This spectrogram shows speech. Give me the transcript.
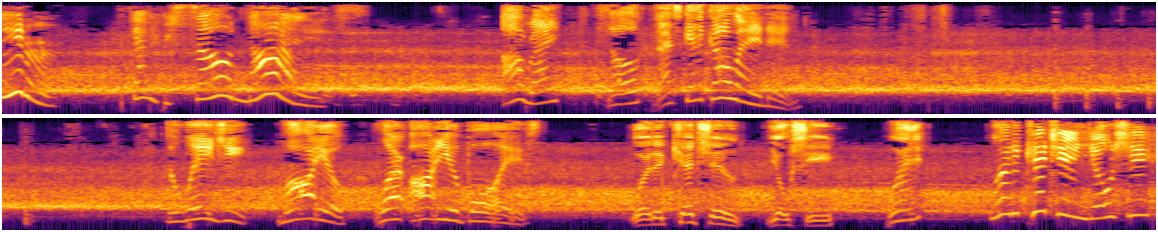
theater. That would be so nice. All right, so let's get going then. Luigi, Mario, where are you boys? We're the kitchen, Yoshi. What? We're the kitchen, Yoshi.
